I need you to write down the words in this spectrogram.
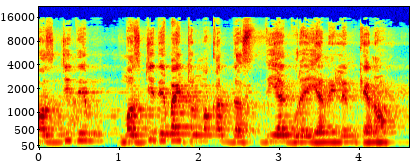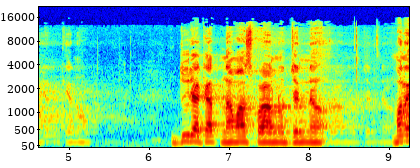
মসজিদে মসজিদে বাইতুল মকাদ্দাস দিয়া ঘুরাইয়া নিলেন কেন? দুই রাকাত নামাজ পড়ানোর জন্য মনে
